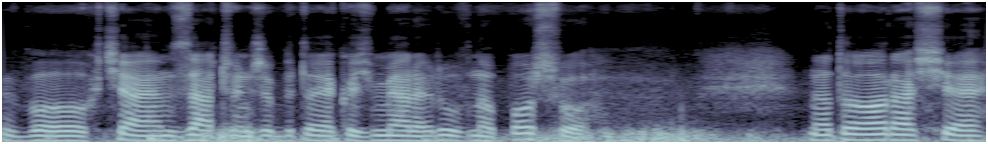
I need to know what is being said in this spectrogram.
bo chciałem zacząć, żeby to jakoś w miarę równo poszło, no to ora się,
